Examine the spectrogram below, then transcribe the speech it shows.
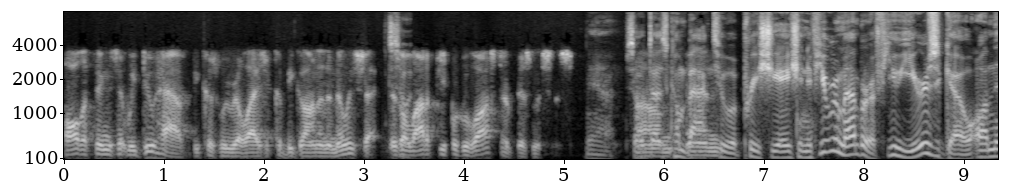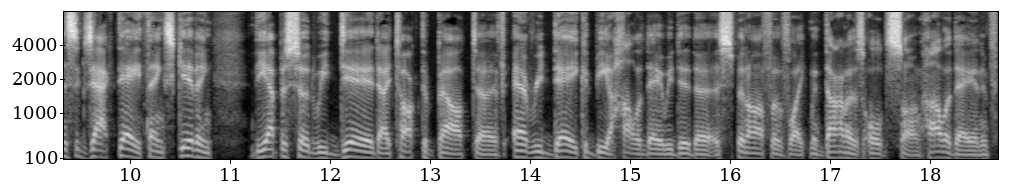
all the things that we do have because we realize it could be gone in a millisecond. There's so, a lot of people who lost their businesses. Yeah. So it does um, come back and, to appreciation. If you remember a few years ago on this exact day, Thanksgiving, the episode we did, I talked about uh, if every day could be a holiday. We did a, a spinoff of like Madonna's old song, Holiday. And if,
